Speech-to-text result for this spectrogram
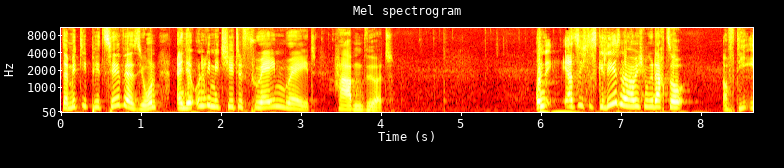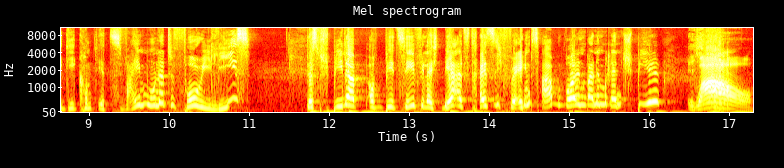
damit die PC-Version eine unlimitierte Framerate haben wird. Und als ich das gelesen habe, habe ich mir gedacht, so, auf die Idee kommt ihr zwei Monate vor Release? Dass Spieler auf dem PC vielleicht mehr als 30 Frames haben wollen bei einem Rennspiel? Wow!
